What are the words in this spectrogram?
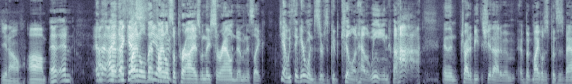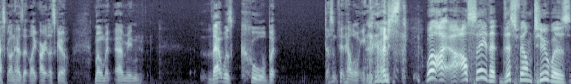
You know, um, and and, And that, I, that, that I final, that final other- surprise when they surround him and it's like, yeah, we think everyone deserves a good kill on Halloween. Ha ha. And then try to beat the shit out of him. But Michael just puts his mask on, has that like, all right, let's go moment. I mean, that was cool, but doesn't fit Halloween. I just, Well, I I'll say that this film too was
